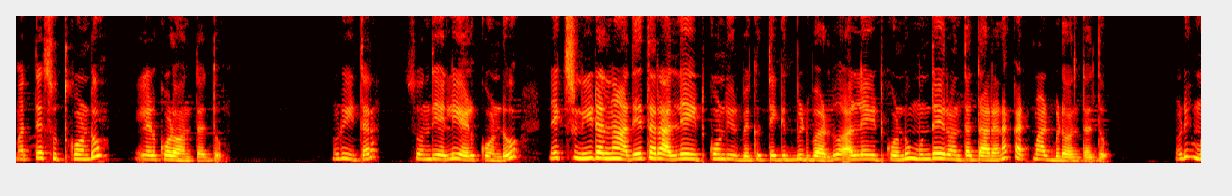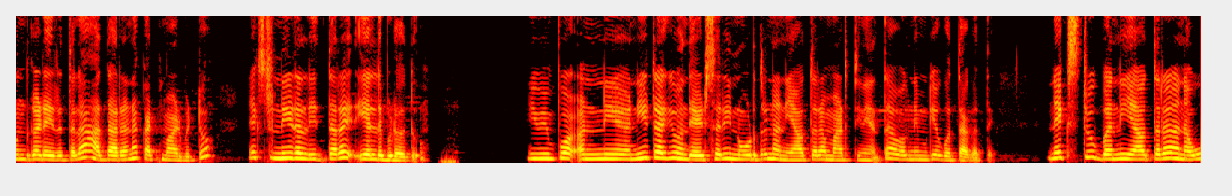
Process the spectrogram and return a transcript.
ಮತ್ತೆ ಸುತ್ತಕೊಂಡು ಹೇಳ್ಕೊಳ್ಳೋ ಅಂಥದ್ದು ನೋಡಿ ಈ ಥರ ಸೊಂದೆಯಲ್ಲಿ ಎಳ್ಕೊಂಡು ನೆಕ್ಸ್ಟ್ ನೀಡಲ್ನ ಅದೇ ಥರ ಅಲ್ಲೇ ಇಟ್ಕೊಂಡಿರಬೇಕು, ತೆಗೆದುಬಿಡಬಾರ್ದು. ಅಲ್ಲೇ ಇಟ್ಕೊಂಡು ಮುಂದೆ ಇರುವಂಥ ದಾರನ ಕಟ್ ಮಾಡಿಬಿಡುವಂಥದ್ದು. ನೋಡಿ ಮುಂದ್ಗಡೆ ಇರುತ್ತಲ್ಲ, ಆ ದಾರನ ಕಟ್ ಮಾಡಿಬಿಟ್ಟು ನೆಕ್ಸ್ಟ್ ನೀಡಲ್ ಈ ಥರ ಎಳ್ದು ಬಿಡೋದು. ನೀವು ಇಂಪೋ ನೀಟಾಗಿ ಒಂದು ಎರಡು ಸರಿ ನೋಡಿದ್ರೆ ನಾನು ಯಾವ ಥರ ಮಾಡ್ತೀನಿ ಅಂತ ಅವಾಗ ನಿಮಗೆ ಗೊತ್ತಾಗುತ್ತೆ. ನೆಕ್ಸ್ಟು ಬನ್ನಿ ಯಾವ ಥರ ನಾವು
